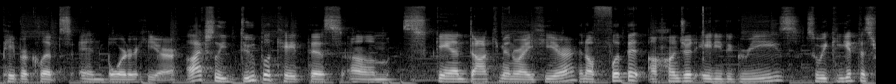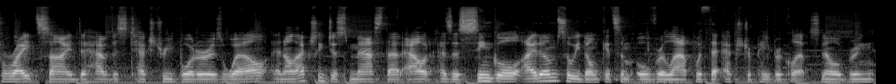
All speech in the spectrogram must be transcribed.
paper clips and border here. I'll actually duplicate this um, scanned document right here and I'll flip it 180 degrees so we can get this right side to have this textury border as well. And I'll actually just mask that out as a single item so we don't get some overlap with the extra paper clips. So now we'll bring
